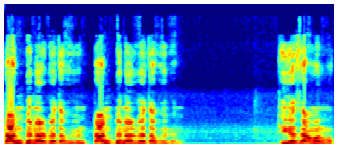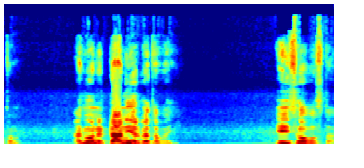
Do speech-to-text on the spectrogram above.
টানবেন আর ব্যথা হইবেন, টানবেন আর ব্যথা হইবেন। ঠিক আছে, আমার মতন। আমি অনেক টানি আর ব্যথা পাই। এই অবস্থা।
